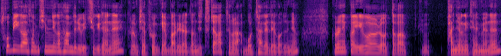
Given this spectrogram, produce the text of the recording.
소비가 삼- 심리가 사람들이 위축이 되네. 그럼 제품 개발이라든지 투자 같은 걸 못 하게 되거든요. 그러니까 이걸 어디다가 좀 반영이 되면은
